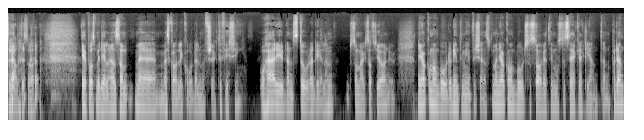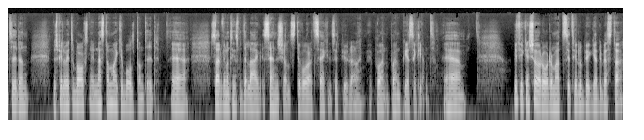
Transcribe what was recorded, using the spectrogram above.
det alltid så. e-postmeddelanden som med, med skadlig kod eller med försök till phishing. Och här är ju den stora delen som Microsoft gör nu. När jag kom ombord, och det är inte min förtjänst, men när jag kom ombord så sa vi att vi måste säkra klienten. På den tiden, nu spelar vi tillbaks, nu nästan Michael Bolton-tid, eh, så hade vi någonting som heter Live Essentials. Det var vårt säkerhetsutbjudande på en, på en PC-klient. Eh, vi fick en körorder om att se till att bygga det bästa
